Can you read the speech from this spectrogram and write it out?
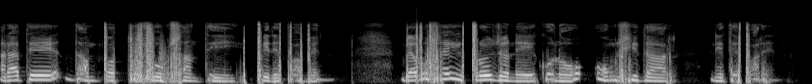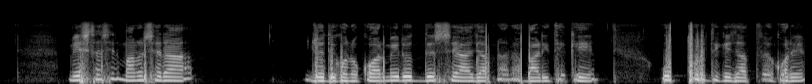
রাতে দাম্পত্য সুখ শান্তি ফিরে পাবেন। ব্যবসায়িক প্রয়োজনে কোনো অংশীদার নিতে পারেন। মেষরাশির মানুষেরা যদি কোনো কর্মের উদ্দেশ্যে আজ আপনারা বাড়ি থেকে উত্তর দিকে যাত্রা করেন,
